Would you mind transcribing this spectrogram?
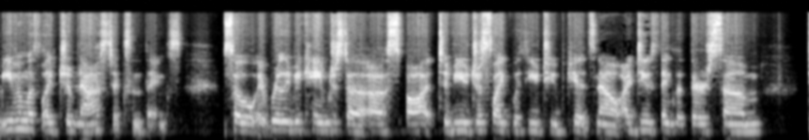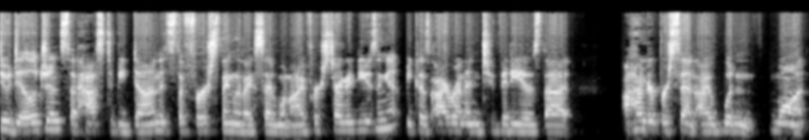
even with like gymnastics and things. So it really became just a, a spot to view, just like with YouTube Kids. Now, I do think that there's some due diligence that has to be done. It's the first thing that I said when I first started using it because I run into videos that 100% I wouldn't want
